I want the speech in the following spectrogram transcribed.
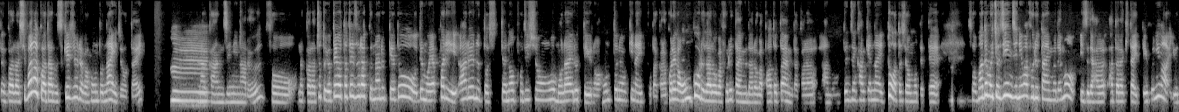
だからしばらくは多分スケジュールが本当ない状態な感じになる。そう。だからちょっと予定は立てづらくなるけどでもやっぱり RN としてのポジションをもらえるっていうのは本当に大きな一歩だからこれがオンコールだろうがフルタイムだろうがパートタイムだからあの全然関係ないと私は思っててそうまあでも一応人事にはフルタイムでもいずれ働きたいっていうふうには言っ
